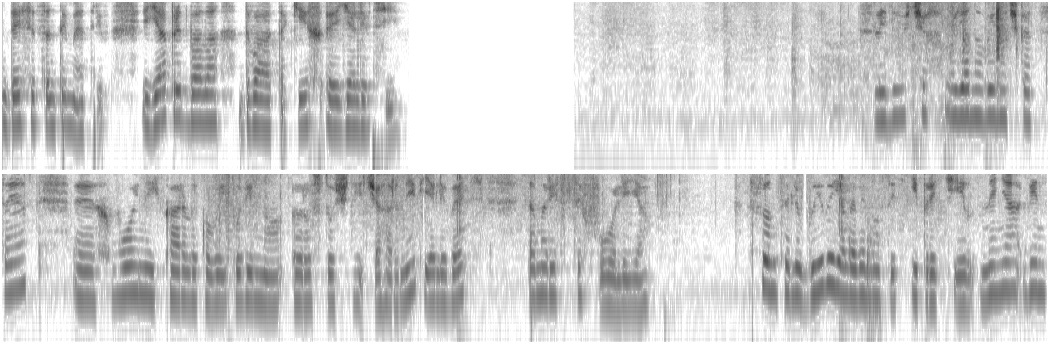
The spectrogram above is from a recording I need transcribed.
10 сантиметрів. Я придбала два таких е, ялівці. Слідуюча моя новиночка це е, хвойний карликовий повільно ростучий чагарник, ялівець тамарісцифолія. Сонцелюбивий, але виносить і притілнення. Він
